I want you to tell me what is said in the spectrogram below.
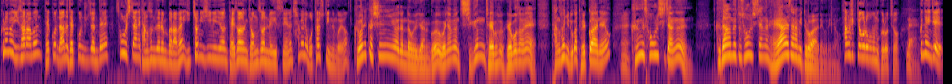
그러면 이 사람은 대권 나는 대권 주자인데 서울시장에 당선되는 바람에 2022년 대선 경선 레이스에는 참여를 못할 수도 있는 거예요. 그러니까 신인이어야 된다고 얘기하는 거예요. 왜냐하면 지금 재보, 재보선에 당선이 누가 될 거 아니에요? 예. 그 서울시장은 그 다음에도 서울시장을 해야 할 사람이 들어와야 되거든요. 상식적으로 보면 그렇죠. 네. 근데 이제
